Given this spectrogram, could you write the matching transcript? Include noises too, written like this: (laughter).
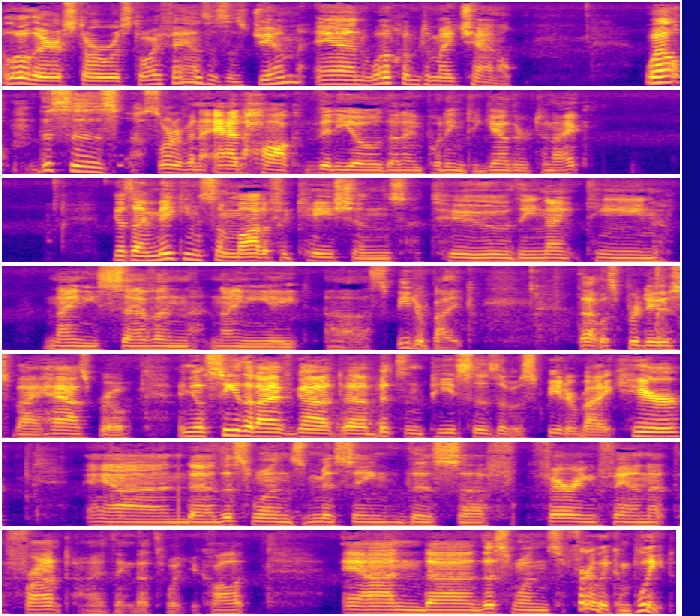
Hello there, Star Wars toy fans. This is Jim, and welcome to my channel. Well, this is sort of an ad hoc video that I'm putting together tonight because I'm making some modifications to the 1997-98 uh, speeder bike that was produced by Hasbro. And you'll see that I've got uh, bits and pieces of a speeder bike here, and uh, this one's missing this uh, fairing fin at the front. I think that's what you call it and uh, this one's fairly complete.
